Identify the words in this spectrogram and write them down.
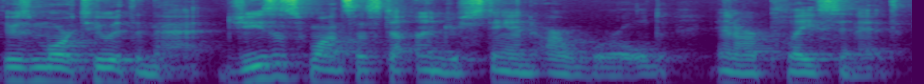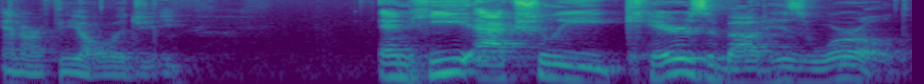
there's more to it than that. Jesus wants us to understand our world and our place in it and our theology. And he actually cares about his world.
